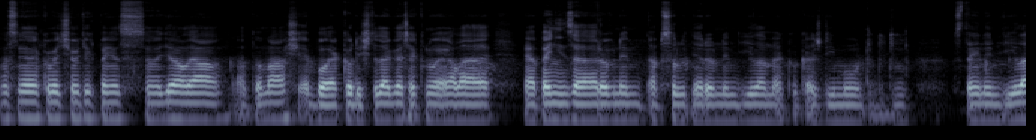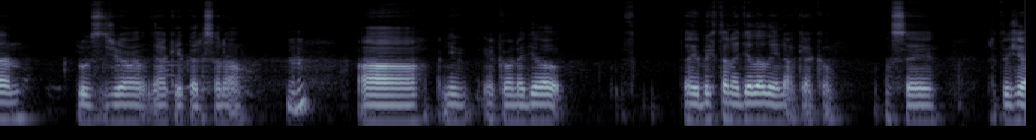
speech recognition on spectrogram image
vlastně jako většinu těch peněz jsem vydělal já a Tomáš, nebo jako když to tak řeknu, ale já peníze rovným, absolutně rovným dílem, jako každému stejným dílem, plus, že jo, nějaký personál. Mm-hmm. A jako nedělal, tady bych to nedělal jinak, jako asi, protože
